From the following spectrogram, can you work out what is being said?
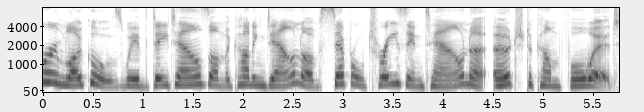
Broome locals with details on the cutting down of several trees in town are urged to come forward.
